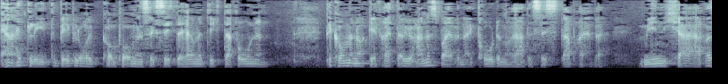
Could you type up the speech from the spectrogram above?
jeg har et lite bibelord kom på mens jeg sitter her med diktafonen. Det kommer nok fra et av Johannesbrevene. Jeg tror det må være det siste brevet. Min kjære,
